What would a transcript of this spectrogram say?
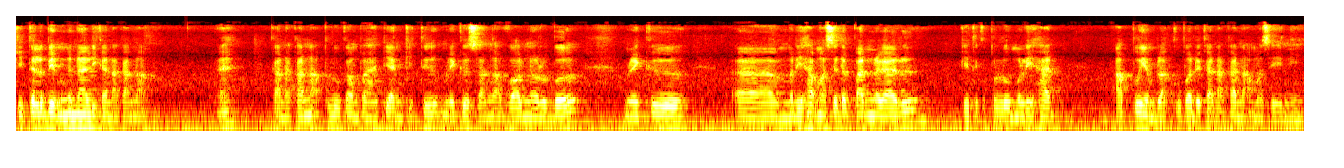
kita lebih mengenali kanak-kanak. Eh, kanak-kanak perlukan perhatian kita. Mereka sangat vulnerable. Mereka uh, melihat masa depan negara. Kita perlu melihat apa yang berlaku pada kanak-kanak masa ini.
